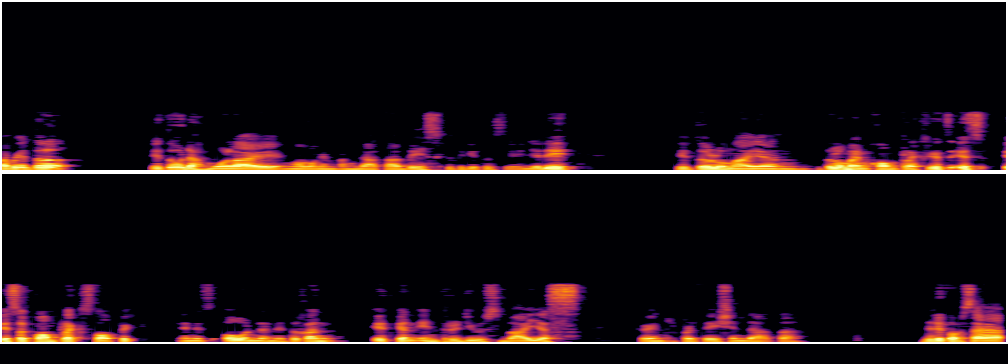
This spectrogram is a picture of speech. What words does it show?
Tapi itu itu udah mulai ngomongin tentang database gitu-gitu sih. Jadi itu lumayan itu lumayan kompleks. It's, it's it's a complex topic in its own dan itu kan it can introduce bias ke interpretation data. Jadi kalau saya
